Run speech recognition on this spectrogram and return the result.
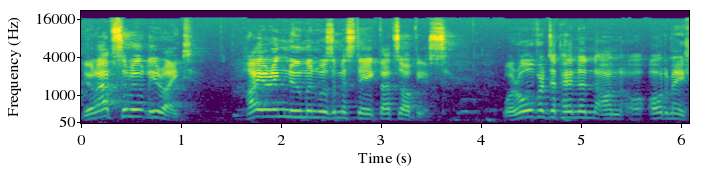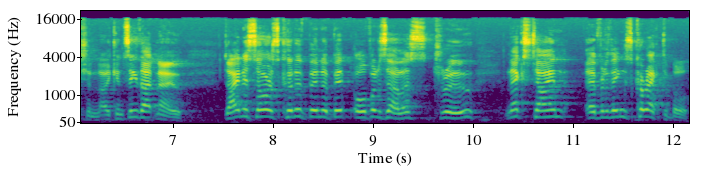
You're absolutely right. Hiring Newman was a mistake, that's obvious. We're over dependent on au- automation. I can see that now. Dinosaurs could have been a bit overzealous, true. Next time, everything's correctable.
